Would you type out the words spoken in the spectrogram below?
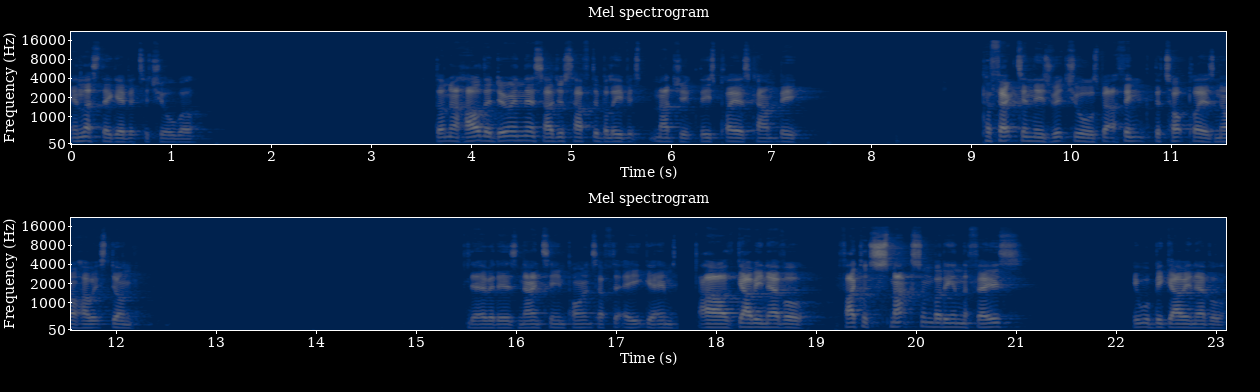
Unless they gave it to Chilwell. Don't know how they're doing this. I just have to believe it's magic. These players can't be perfecting these rituals, but I think the top players know how it's done. There it is, 19 points after eight games. Oh, Gary Neville. If I could smack somebody in the face, it would be Gary Neville.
